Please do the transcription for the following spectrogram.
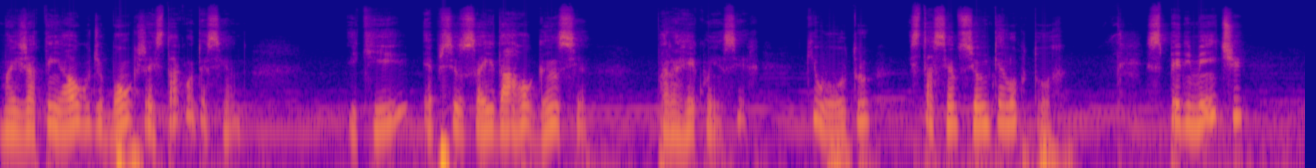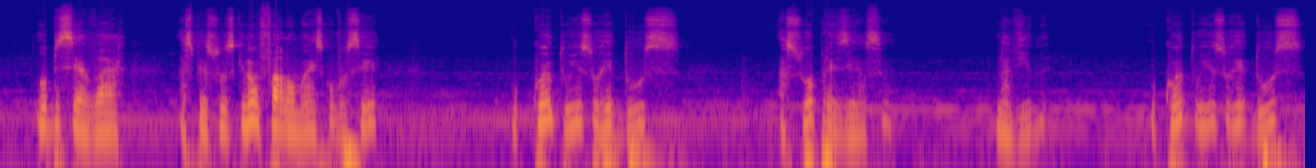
mas já tem algo de bom que já está acontecendo e que é preciso sair da arrogância para reconhecer que o outro está sendo seu interlocutor. Experimente observar as pessoas que não falam mais com você, o quanto isso reduz a sua presença na vida, o quanto isso reduz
